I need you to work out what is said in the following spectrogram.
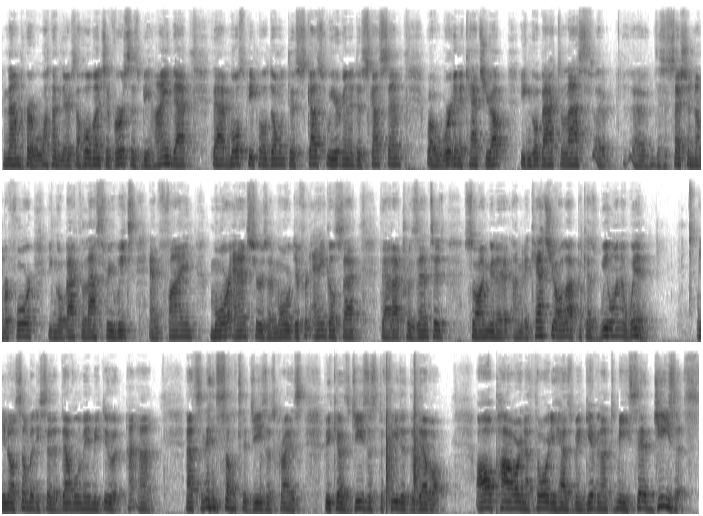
Number one, there's a whole bunch of verses behind that that most people don't discuss. We are going to discuss them well, we're going to catch you up. You can go back to last, uh, uh, this is session number four. You can go back to the last three weeks and find more answers and more different angles that, that I presented. So I'm going to, I'm going to catch you all up because we want to win. You know, somebody said the devil made me do it. Uh-uh. That's an insult to Jesus Christ because Jesus defeated the devil. All power and authority has been given unto me, said Jesus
